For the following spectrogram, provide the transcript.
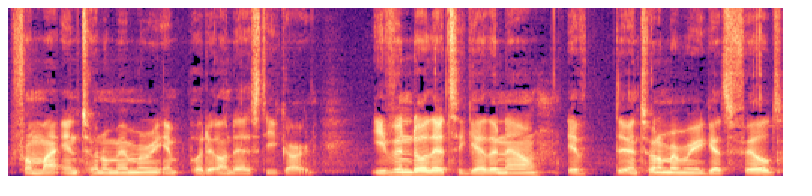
from my internal memory and put it on the SD card. Even though they're together now, if the internal memory gets filled,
